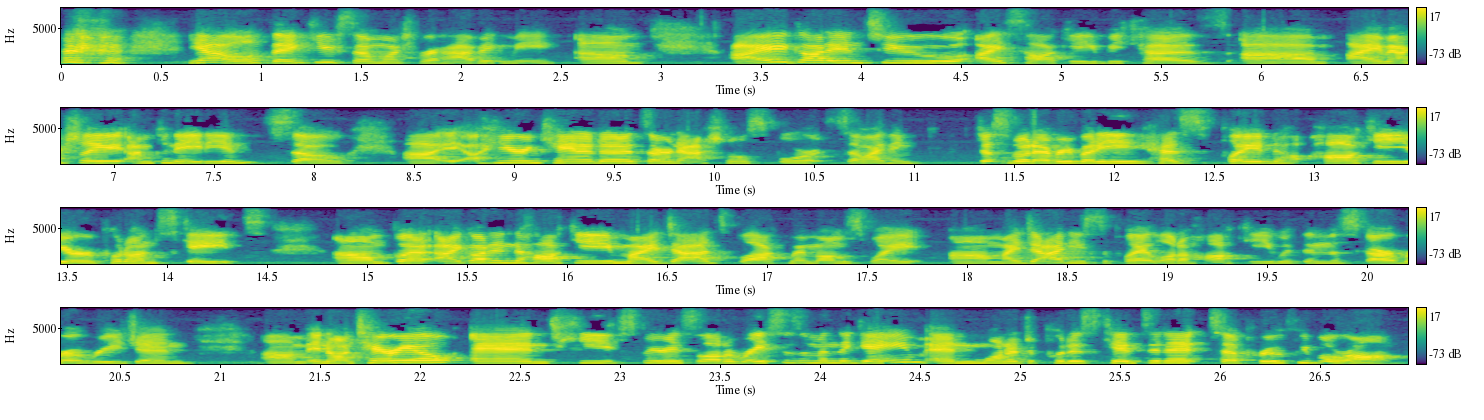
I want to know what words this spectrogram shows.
yeah, well, thank you so much for having me. Um, I got into ice hockey because um, I'm actually I'm Canadian, so uh, here in Canada it's our national sport. So I think just about everybody has played hockey or put on skates. Um, but I got into hockey. My dad's black, my mom's white. Um, my dad used to play a lot of hockey within the Scarborough region um, in Ontario, and he experienced a lot of racism in the game and wanted to put his kids in it to prove people wrong.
